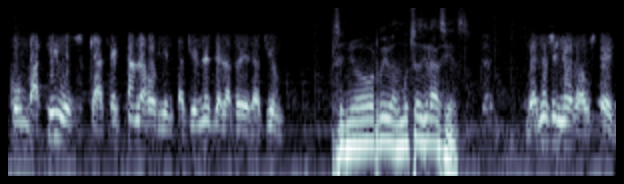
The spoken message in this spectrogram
combativos que aceptan las orientaciones de la federación. Señor Rivas, muchas gracias. Bueno, señora, a usted.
